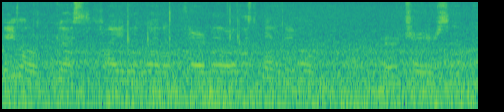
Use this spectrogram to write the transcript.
big old gust of flame that went up there, and then it must have been a big old fir tree or something.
